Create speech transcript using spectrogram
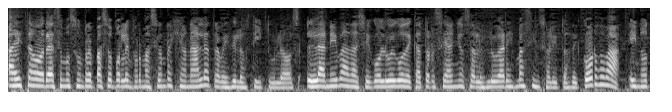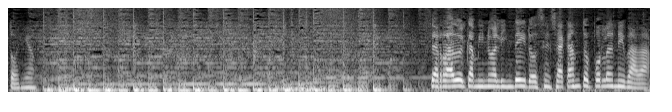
A esta hora hacemos un repaso por la información regional a través de los títulos. La nevada llegó luego de 14 años a los lugares más insólitos de Córdoba en otoño. Cerrado el camino a Linderos en Yacanto por la nevada.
